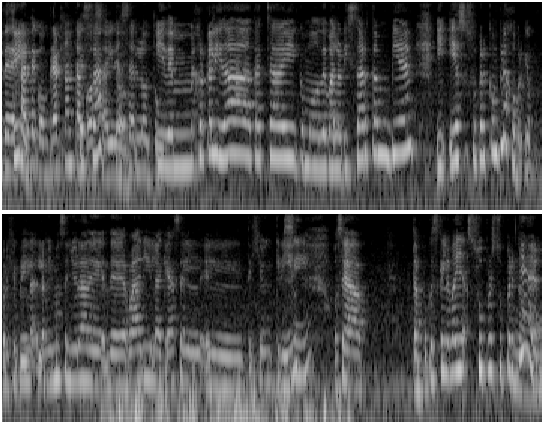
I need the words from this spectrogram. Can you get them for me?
de Sí. dejar de comprar tanta cosa y de Exacto. hacerlo tú. Y de mejor calidad, ¿cachai? Como de valorizar también. Y, y eso es súper complejo, porque, por ejemplo, la, la misma señora de, de Rari, la que hace el, el tejido en crin, Sí. o sea, tampoco es que le vaya súper, súper bien.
